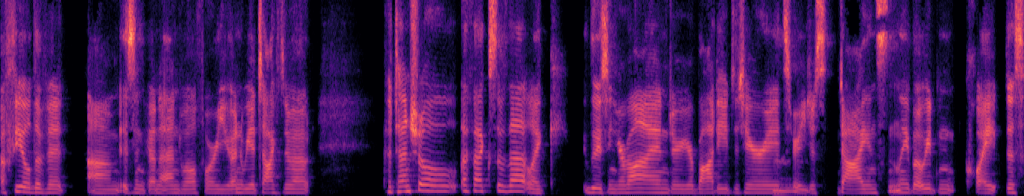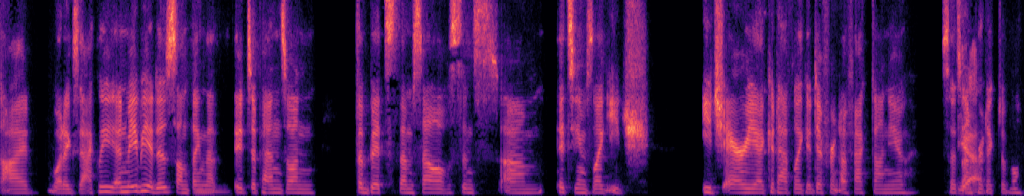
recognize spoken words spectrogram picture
a field of it um, not going to end well for you. And we had talked about potential effects of that, like losing your mind or your body deteriorates mm. or you just die instantly but we didn't quite decide what exactly and maybe it is something mm. that it depends on the bits themselves since um, it seems like each each area could have like a different effect on you so it's yeah. unpredictable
